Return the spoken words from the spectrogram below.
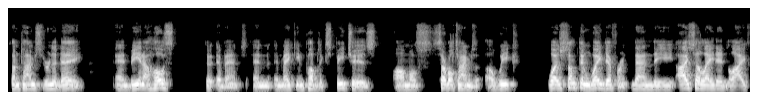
sometimes during the day, and being a host to events and, and making public speeches almost several times a week was something way different than the isolated life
